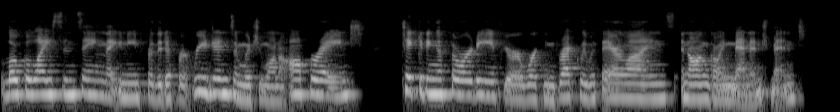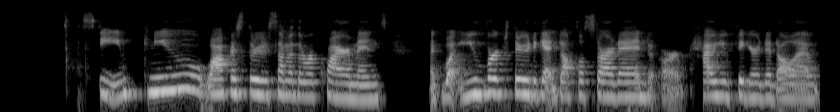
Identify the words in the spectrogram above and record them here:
local licensing that you need for the different regions in which you want to operate, ticketing authority if you're working directly with airlines, and ongoing management. Steve, can you walk us through some of the requirements, like what you've worked through to get Duffel started or how you figured it all out?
